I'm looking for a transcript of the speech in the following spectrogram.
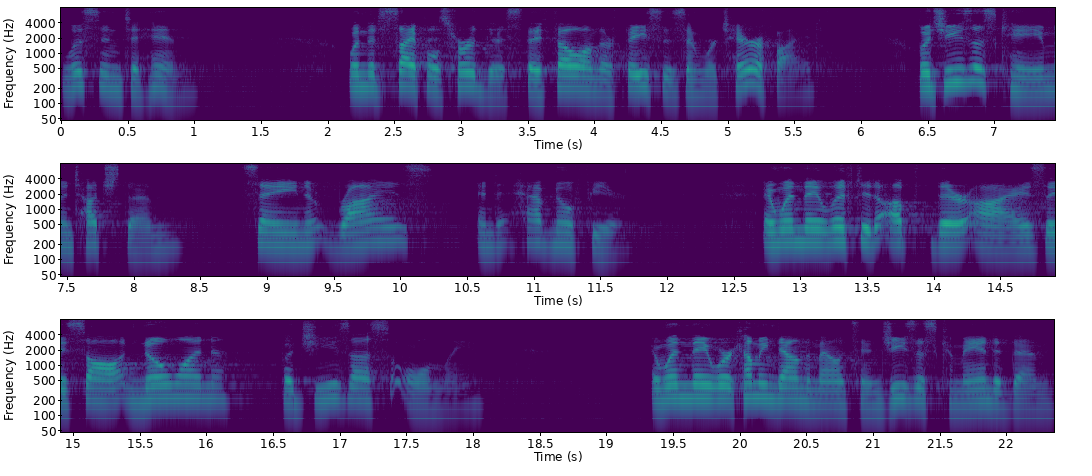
Listen to him. When the disciples heard this, they fell on their faces and were terrified. But Jesus came and touched them, saying, Rise and have no fear. And when they lifted up their eyes, they saw no one but Jesus only. And when they were coming down the mountain, Jesus commanded them,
